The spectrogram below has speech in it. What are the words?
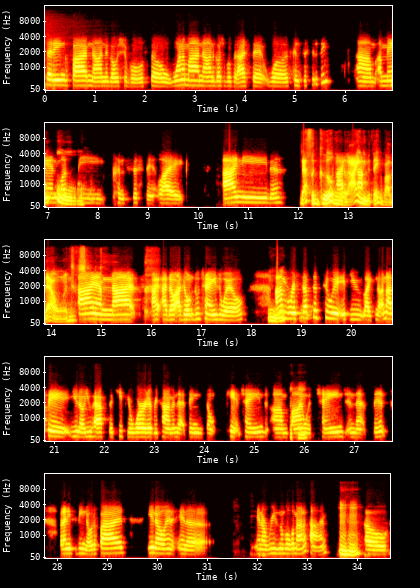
setting five non-negotiables. So one of my non-negotiables that I set was consistency. Um, a man Ooh. must be consistent. Like I need. That's a good one. I, I didn't even think about that one. I am not. I, I don't. I don't do change well. Mm-hmm. I'm receptive to it. If you like, no, I'm not saying you know you have to keep your word every time, and that things don't can't change. I'm fine mm-hmm. with change in that sense, but I need to be notified. You know, in, in a in a reasonable amount of time. Mm-hmm. So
